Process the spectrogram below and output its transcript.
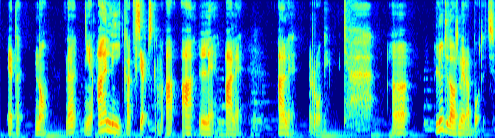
– это но, да? Не али, как в сербском, а але, але, але роби. А, люди должны работать.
